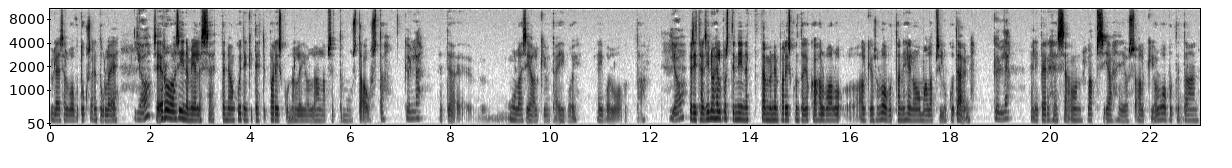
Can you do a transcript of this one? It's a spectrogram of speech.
yleensä luovutukseen tulee. Joo. Se eroaa siinä mielessä, että ne on kuitenkin tehty pariskunnalle, jolla on lapsettomuustausta. Kyllä. Että muunlaisia alkioita ei voi, ei voi luovuttaa. Joo. Ja sittenhän siinä on helposti niin, että tämmöinen pariskunta, joka haluaa alkionsa luovuttaa, niin heillä on oma lapsiluku täynnä. Kyllä. Eli perheessä on lapsia ja jos alkio luovutetaan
